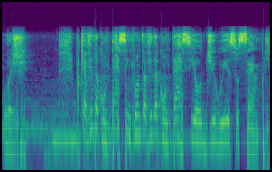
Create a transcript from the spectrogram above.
hoje. Porque a vida acontece enquanto a vida acontece e eu digo isso sempre.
